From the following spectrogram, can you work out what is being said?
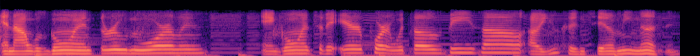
and I was going through New Orleans and going to the airport with those bees on, oh, you couldn't tell me nothing.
